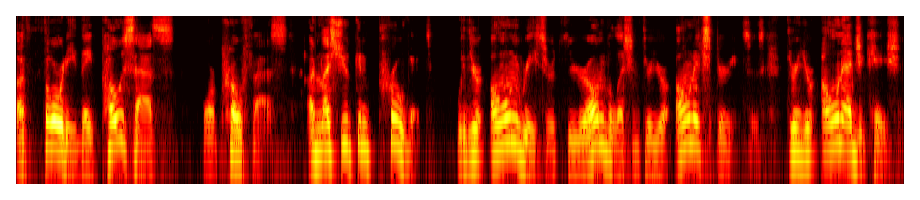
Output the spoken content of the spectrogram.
authority they possess or profess, unless you can prove it with your own research, through your own volition, through your own experiences, through your own education,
